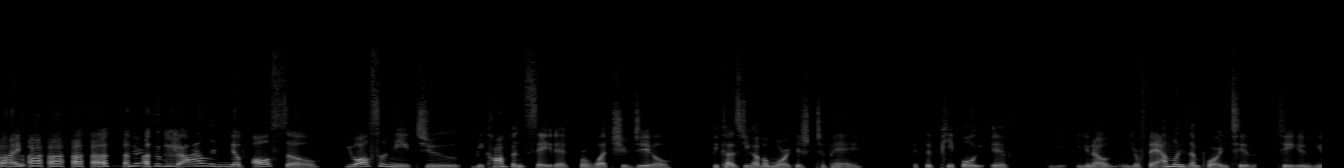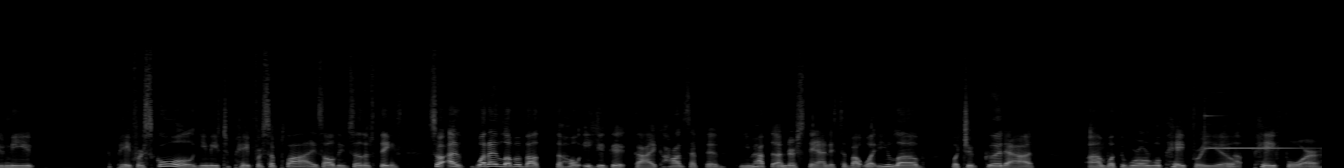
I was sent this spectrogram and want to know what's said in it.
right? There's the reality of also, you also need to be compensated for what you do because you have a mortgage to pay. If the people, if, you know, your family is important to, to you, you need to pay for school, you need to pay for supplies, all these other things. So I, what I love about the whole ikigai concept is you have to understand it's about what you love, what you're good at, um, what the world will pay for you, pay for,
